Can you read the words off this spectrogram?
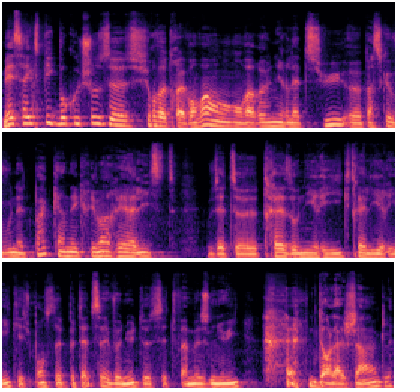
mais ça explique beaucoup de choses sur votre œuvre. On va on va revenir dessus euh, parce que vous n'êtes pas qu'un écrivain réaliste. Vous êtes euh, très onirique, très lyrique, et je pense que peut-être ça est venu de cette fameuse nuit dans la jungle.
